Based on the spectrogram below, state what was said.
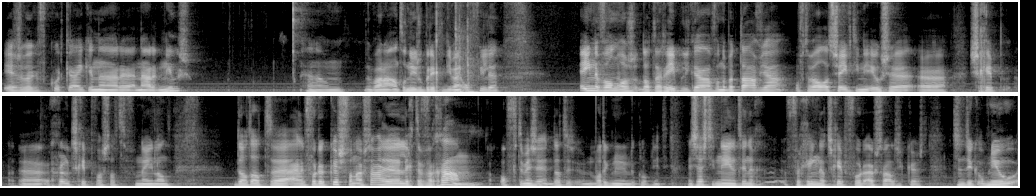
eerst wil ik even kort kijken naar, naar het nieuws. Um, er waren een aantal nieuwsberichten die mij opvielen. Een daarvan was dat de replica van de Batavia, oftewel het 17e eeuwse schip, groot schip was dat van Nederland, dat dat uh, eigenlijk voor de kust van Australië ligt te vergaan. Of tenminste, dat is wat ik nu, dat klopt niet. In 1629 verging dat schip voor de Australische kust. Het is natuurlijk opnieuw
